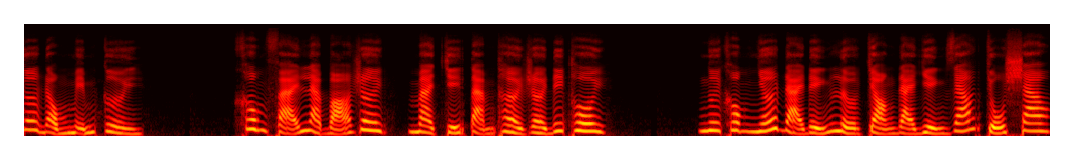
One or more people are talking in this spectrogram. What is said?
Cơ động mỉm cười. Không phải là bỏ rơi, mà chỉ tạm thời rời đi thôi. Ngươi không nhớ đại điển lựa chọn đại diện giáo chủ sao?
